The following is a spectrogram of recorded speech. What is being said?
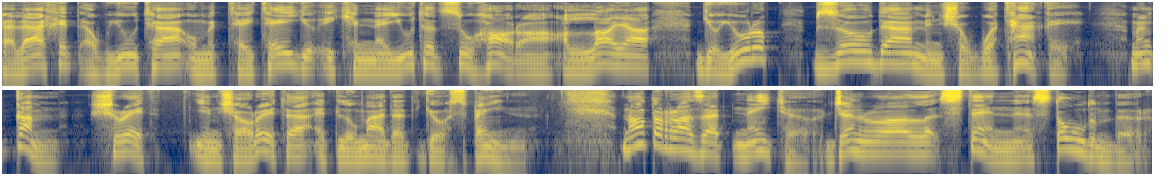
بلاخت أو يوتا ومتيتي جو إكنا يوتا زهارة. اللايا جو يوروب بزودة من شوتاقي. من قم شريت ينشاريتا اتلومادة جو سبين ناطر رازت نيتو جنرال ستين ستولدنبرغ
